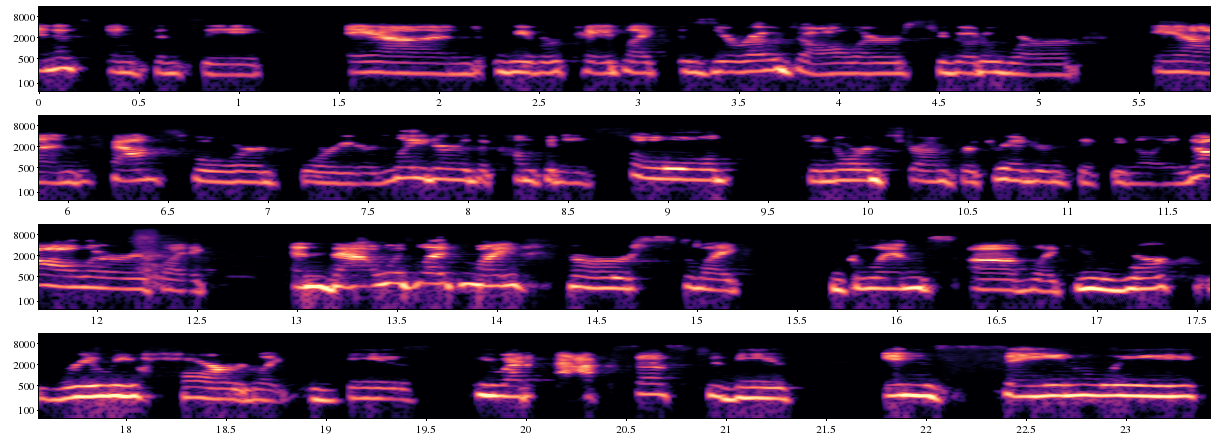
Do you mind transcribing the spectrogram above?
in its infancy. And we were paid like zero dollars to go to work. And fast forward four years later, the company sold to Nordstrom for $350 million. Like and that was like my first like glimpse of like you work really hard like these you had access to these insanely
